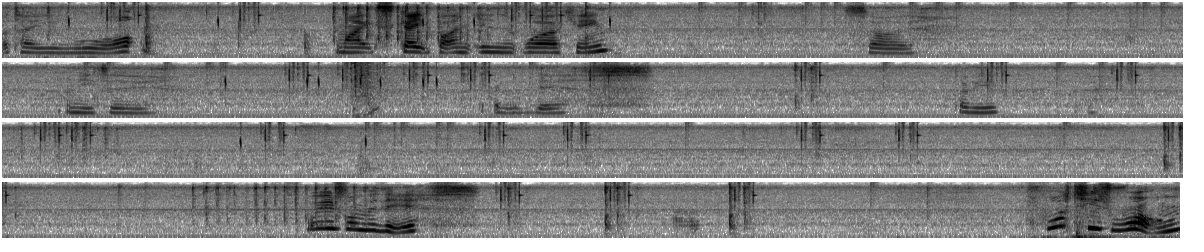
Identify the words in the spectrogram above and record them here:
I'll tell you what. my escape button isn't working. So I need to get rid of this. W. Is wrong with this? What is wrong?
